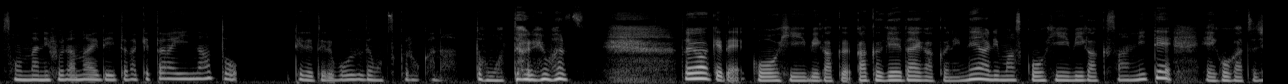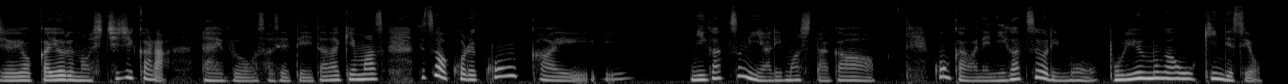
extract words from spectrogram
そんなに降らないでいただけたらいいなとてるてる坊主でも作ろうかなと思っております。というわけでコーヒー美学学芸大学にねあります。コーヒー美学さんにて、え5月14日夜の7時からライブをさせていただきます。実はこれ今回2月にやりましたが今回はね2月よりもボリュームが大きいんですよ。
